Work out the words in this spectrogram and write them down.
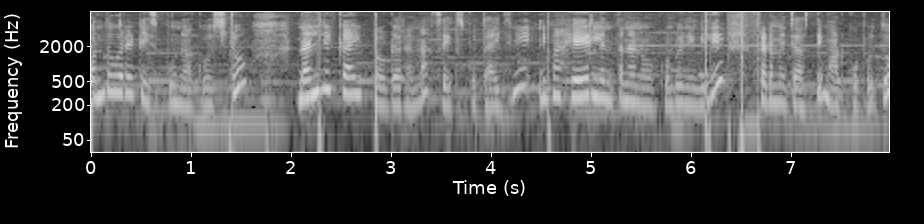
ಒಂದೂವರೆ ಟೀ ಸ್ಪೂನ್ ಆಗುವಷ್ಟು ನಲ್ಲಿಕಾಯಿ ಪೌಡರನ್ನು ಸೇರಿಸ್ಕೊತಾ ಇದ್ದೀನಿ. ನಿಮ್ಮ ಹೇರ್ ಲೆಂತನ್ನು ನೋಡಿಕೊಂಡು ನೀವಿಲ್ಲಿ ಕಡಿಮೆ ಜಾಸ್ತಿ ಮಾಡ್ಕೋಬೋದು.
